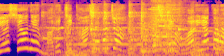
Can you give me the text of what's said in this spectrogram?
周年マルチ感謝ガチャ。今年で終わりやから。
